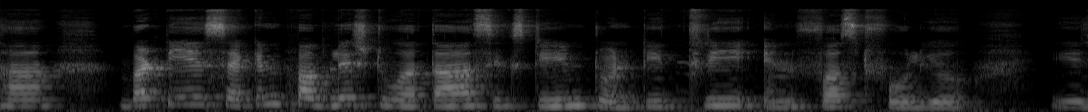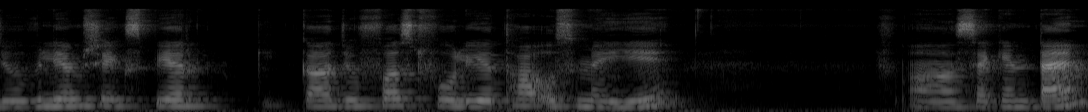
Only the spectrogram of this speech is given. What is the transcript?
था। बट ये सेकंड पब्लिश्ड हुआ था sixteen twenty three in first folio ये जो विलियम शेक्सपियर का जो फ़र्स्ट फोलियो था, उसमें ये सेकेंड टाइम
